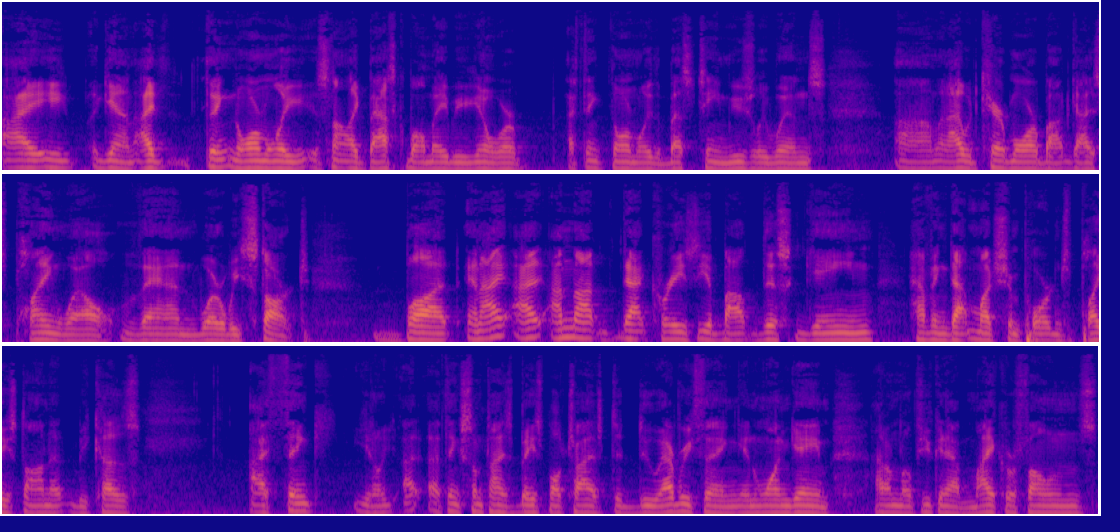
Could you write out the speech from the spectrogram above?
I again, I think normally it's not like basketball. Maybe you know where I think normally the best team usually wins, um, and I would care more about guys playing well than where we start. But and I, I I'm not that crazy about this game having that much importance placed on it because I think you know, I, I, think sometimes baseball tries to do everything in one game. I don't know if you can have microphones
